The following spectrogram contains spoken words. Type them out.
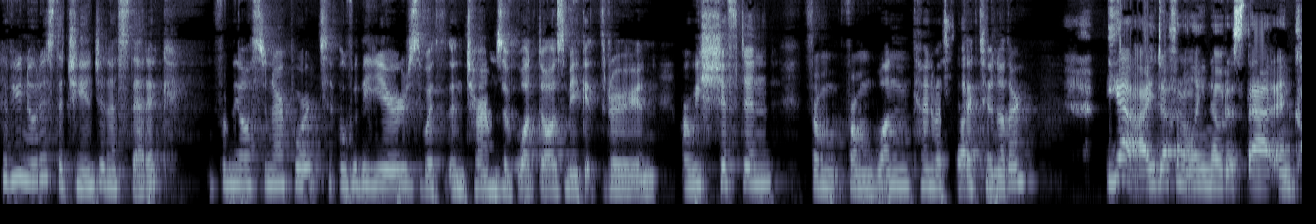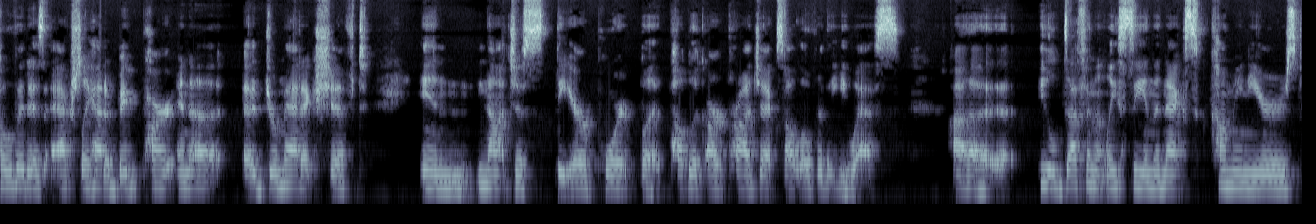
Have you noticed a change in aesthetic from the Austin airport over the years with in terms of what does make it through and are we shifting from from one kind of aesthetic to another? Yeah, I definitely noticed that. And COVID has actually had a big part in a, a dramatic shift in not just the airport, but public art projects all over the US. Uh, you'll definitely see in the next coming years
